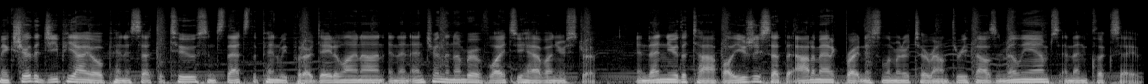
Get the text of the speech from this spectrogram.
Make sure the GPIO pin is set to 2 since that's the pin we put our data line on and then enter in the number of lights you have on your strip. And then near the top, I'll usually set the automatic brightness limiter to around 3000 milliamps and then click save.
